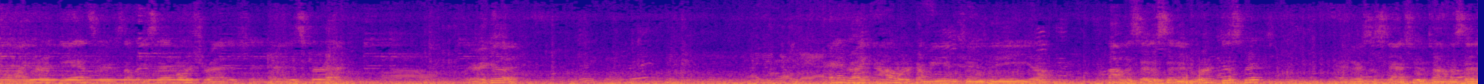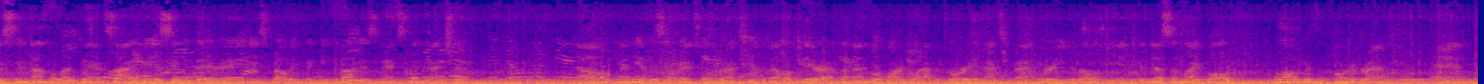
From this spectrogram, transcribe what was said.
Well, I heard the answer. Somebody said horseradish, and that is correct. Wow. Very good. Very good. I didn't know that. And right now, we're coming into the uh, Thomas Edison and Work District. And And there's a statue of Thomas Edison on the left-hand side. He's sitting there and he's probably thinking about his next Well, they did invention. Now, many of his inventions were actually developed here at the Menlo Park Laboratory, and that's back where he developed the incandescent light bulb, along with the phonograph, and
